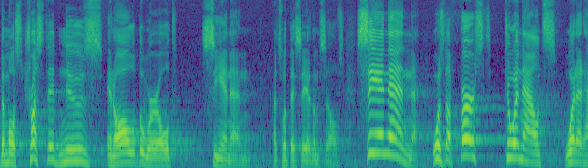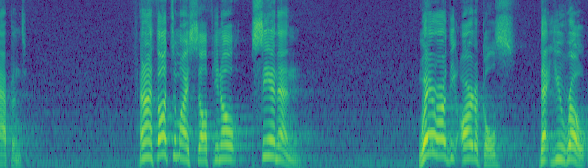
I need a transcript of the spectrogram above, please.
the most trusted news in all of the world, CNN. That's what they say of themselves. CNN was the first to announce what had happened. And I thought to myself, you know, CNN, where are the articles that you wrote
